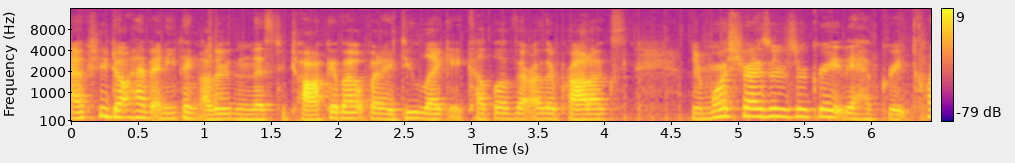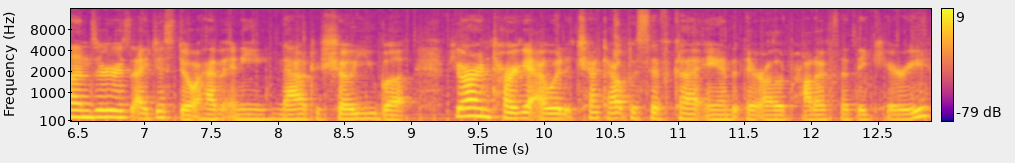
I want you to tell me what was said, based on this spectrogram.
I actually don't have anything other than this to talk about, but I do like a couple of their other products. Their moisturizers are great. They have great cleansers. I just don't have any now to show you, but if you are in Target, I would check out Pacifica and their other products that they carry.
